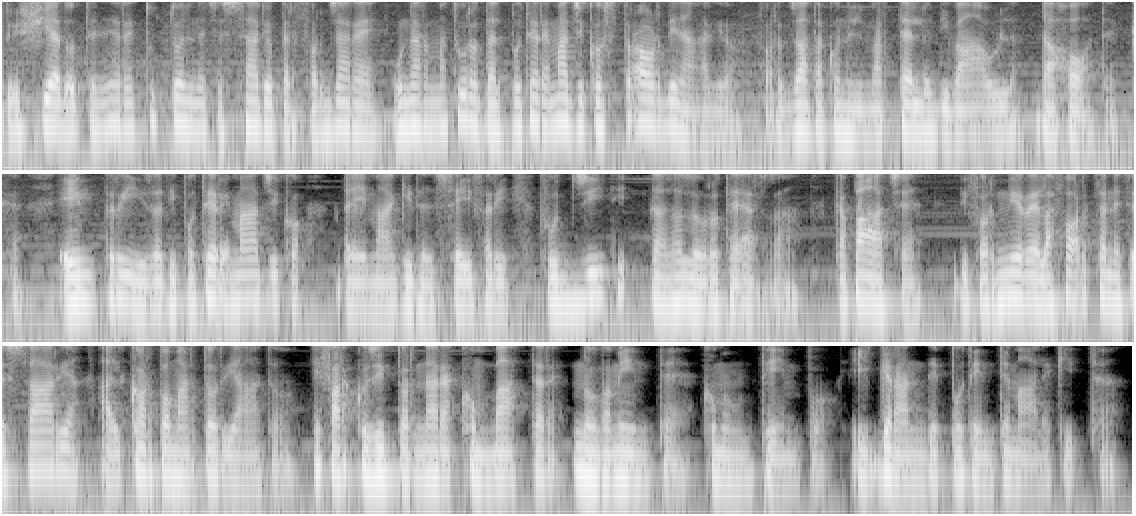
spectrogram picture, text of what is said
riuscì ad ottenere tutto il necessario per forgiare un'armatura dal potere magico straordinario, forgiata con il martello di Vaul da Hotek e intrisa di potere magico dai maghi del Seifari fuggiti dalla loro terra, capace di fornire la forza necessaria al corpo martoriato e far così tornare a combattere nuovamente, come un tempo, il grande e potente Malekith.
